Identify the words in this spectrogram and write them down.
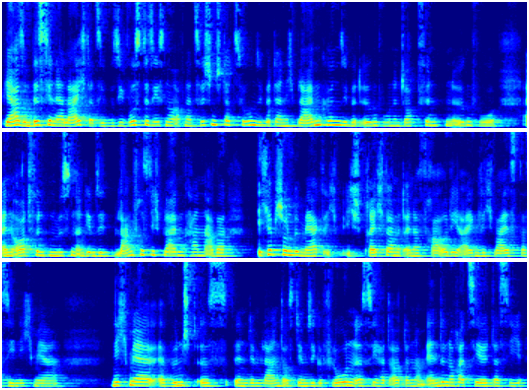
ja, so ein bisschen erleichtert. Sie, sie wusste, sie ist nur auf einer Zwischenstation, sie wird da nicht bleiben können, sie wird irgendwo einen Job finden, irgendwo einen Ort finden müssen, an dem sie langfristig bleiben kann. Aber ich habe schon gemerkt, ich, ich spreche da mit einer Frau, die eigentlich weiß, dass sie nicht mehr nicht mehr erwünscht ist in dem Land, aus dem sie geflohen ist. Sie hat dann am Ende noch erzählt, dass sie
